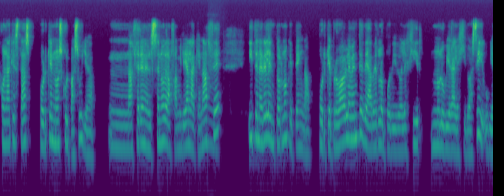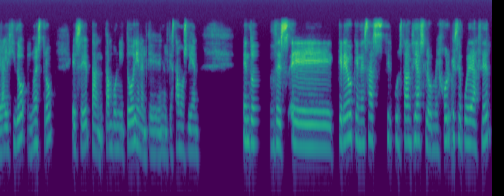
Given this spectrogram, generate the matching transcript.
con la que estás porque no es culpa suya. Mm, nacer en el seno de la familia en la que nace. Mm y tener el entorno que tenga, porque probablemente de haberlo podido elegir no lo hubiera elegido así, hubiera elegido el nuestro, ese tan, tan bonito y en el, que, en el que estamos bien. Entonces, eh, creo que en esas circunstancias lo mejor que se puede hacer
